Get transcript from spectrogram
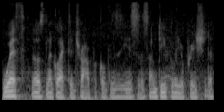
with those neglected tropical diseases. I'm deeply appreciative.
